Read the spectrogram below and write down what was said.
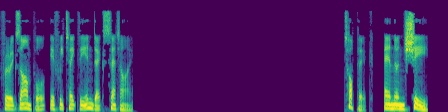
For example, if we take the index set I. Topic n and she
